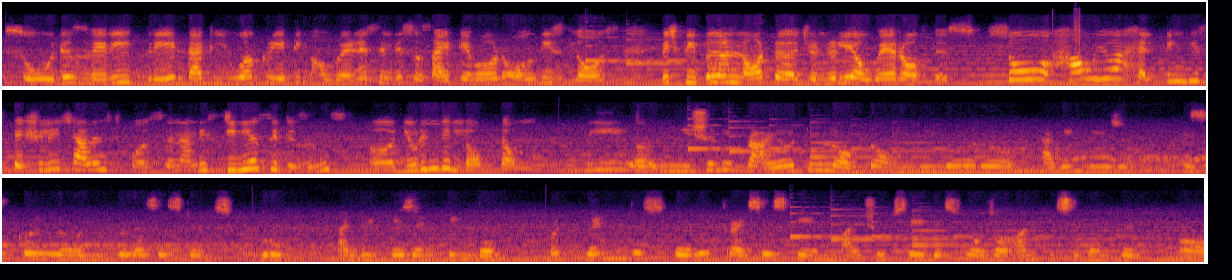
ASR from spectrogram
So it is very great that you are creating awareness in the society about all these laws, which people are not uh, generally aware of this. So how you are helping the specially challenged person and the senior citizens uh, during the lockdown? We uh, initially prior to lockdown, we were uh, having these physical uh, legal assistance group and representing them but when this COVID crisis came, I should say this was an unprecedented uh,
